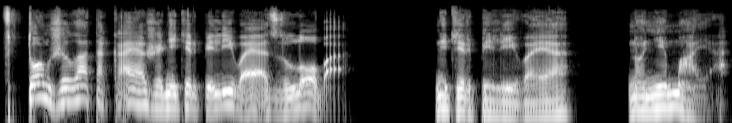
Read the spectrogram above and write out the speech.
В том жила такая же нетерпеливая злоба. Нетерпеливая, но не немая.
